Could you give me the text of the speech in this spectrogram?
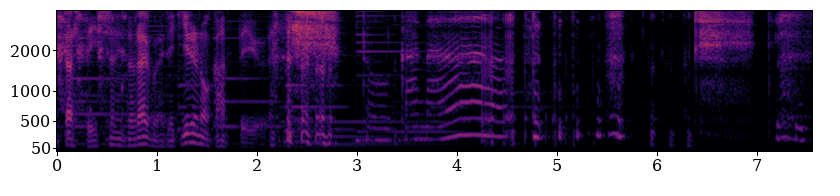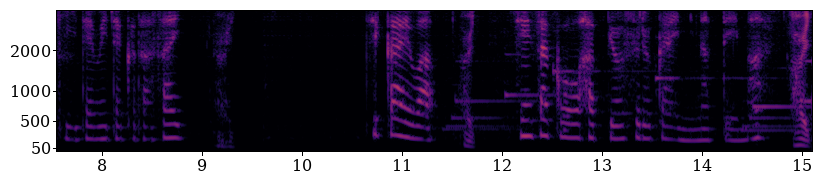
果たして一緒にドライブができるのかっていう。どうかな。ぜひ聞いてみてください、はい、次回は、はい、新作を発表する回になっています、はい、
